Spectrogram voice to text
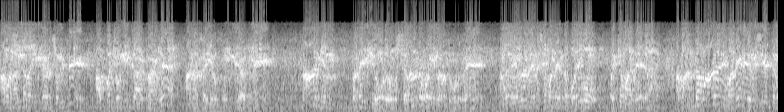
அவன் நல்லவன் இல்லைன்னு சொல்லிட்டு அப்ப சொல்லி காட்டுறாங்க. ஆனா கையிருக்கும் பூந்தியாகலி நான் என் மனைவியோடு ரொம்ப சிறந்த முறையில் நடந்து கொள்கிறேன். அதுல எல்லாம் என்ன செய்ய மாட்டேன்? எந்த குறைவும் வைக்க மாட்டேங்கிறாங்க அப்ப அந்த மாதிரி மனைவியர் விஷயத்துல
